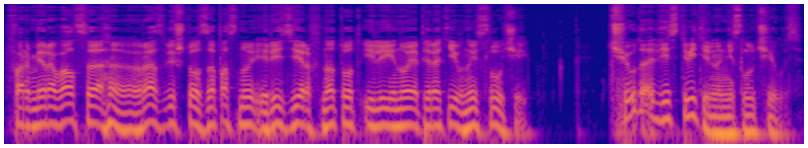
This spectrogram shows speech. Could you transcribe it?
формировался разве что запасной резерв на тот или иной оперативный случай. Чудо действительно не случилось.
